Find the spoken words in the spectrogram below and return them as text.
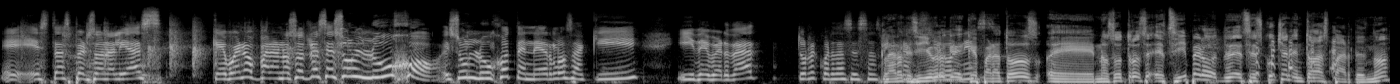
eh, estas personalidades que bueno, para nosotros es un lujo, es un lujo tenerlos aquí y de verdad ¿Tú recuerdas esas Claro que sí, yo creo que, que para todos eh, nosotros, eh, sí, pero se escuchan en todas partes, ¿no?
